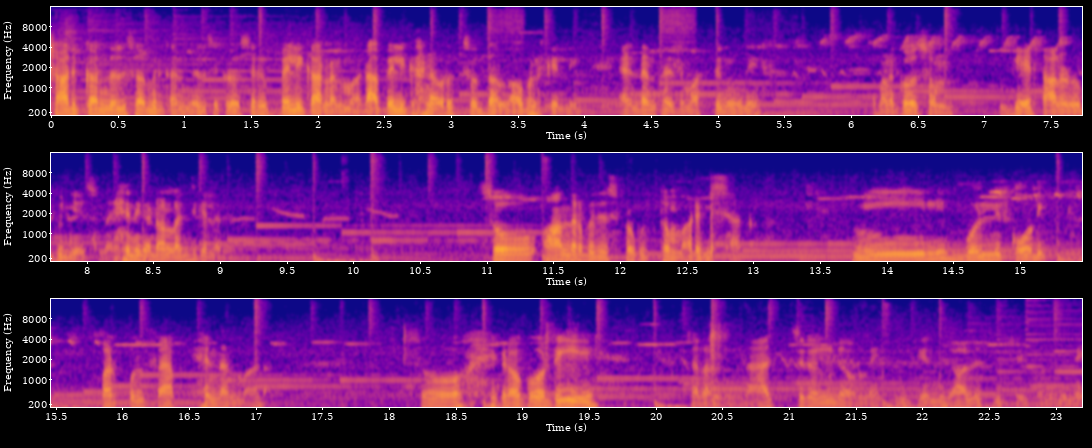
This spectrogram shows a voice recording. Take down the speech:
షారుఖ్ ఖాన్ తెలుసు అమీర్ ఖాన్ తెలుసు ఇక్కడ వచ్చారు పెలికాన్ అనమాట ఆ పెలికాన్ ఎవరు చూద్దాం లోపలికి వెళ్ళి. ఎంట్రన్స్ అయితే మస్తుగా ఉంది. మన కోసం గేట్స్ ఆల్రెడీ ఓపెన్ చేస్తున్నాయి. ఎందుకంటే వాళ్ళు లంచ్కి వెళ్ళారు కదా. సో ఆంధ్రప్రదేశ్ ప్రభుత్వం అడవి శాఖ నీలి బొల్లి కోడి పర్పుల్ ఫ్యాప్ హెన్ అనమాట సో ఇక్కడ ఒకటి చాలా న్యాచురల్గా ఉన్నాయి ఇంకెందుకు ఆలోచన చేయకుండా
